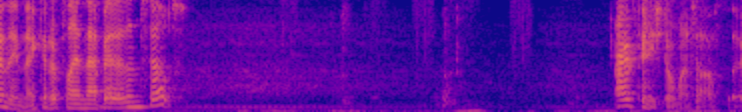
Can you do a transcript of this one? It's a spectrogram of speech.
Don't think they could have planned that better themselves. I've finished all my tasks though.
